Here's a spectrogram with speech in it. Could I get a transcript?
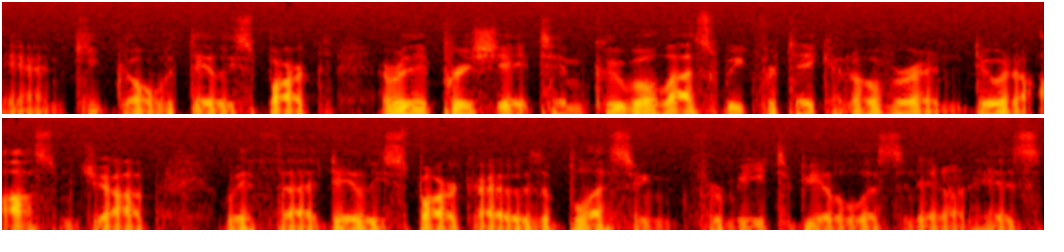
and keep going with Daily Spark. I really appreciate Tim Kubo last week for taking over and doing an awesome job with uh, Daily Spark. I, it was a blessing for me to be able to listen in on his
